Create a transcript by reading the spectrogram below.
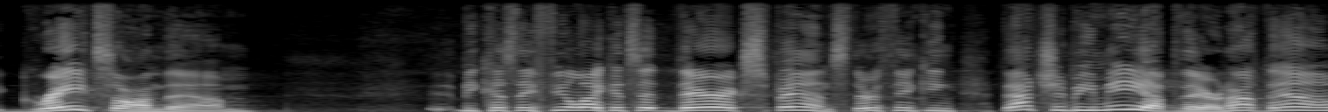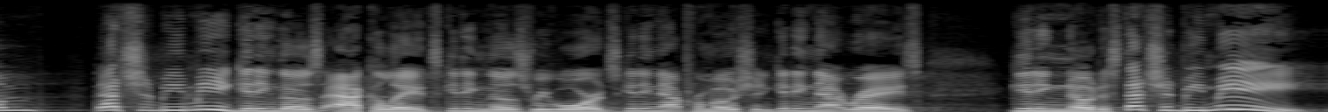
It grates on them because they feel like it's at their expense. They're thinking, that should be me up there, not them. That should be me getting those accolades, getting those rewards, getting that promotion, getting that raise, getting noticed. That should be me.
